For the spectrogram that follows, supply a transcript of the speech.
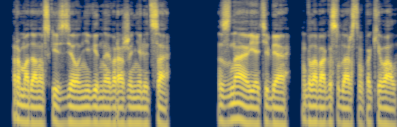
— Рамадановский сделал невинное выражение лица. «Знаю я тебя», — глава государства покивал.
